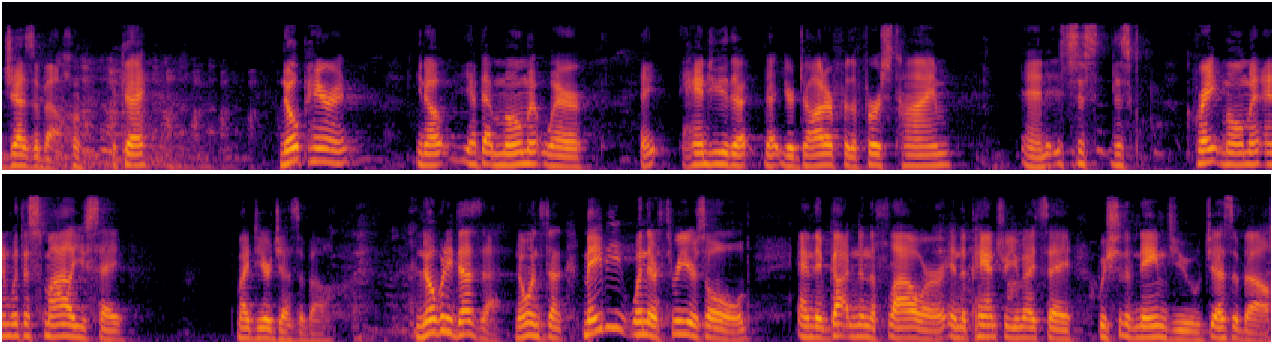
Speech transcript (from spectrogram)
Jezebel. okay? No parent, you know, you have that moment where they hand you that, that your daughter for the first time, and it's just this great moment, and with a smile you say, My dear Jezebel. Nobody does that. No one's done. Maybe when they're three years old and they've gotten in the flour in the pantry, you might say, We should have named you Jezebel.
